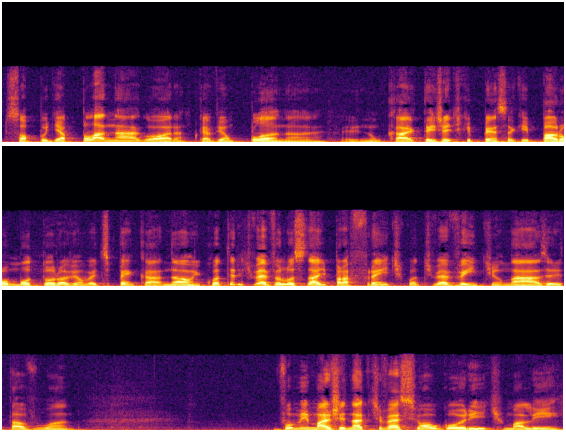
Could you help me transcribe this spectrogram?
só podia planar agora, porque o avião plana, né? Ele não cai. Tem gente que pensa que parou o motor, o avião vai despencar. Não, enquanto ele tiver velocidade para frente, enquanto tiver ventinho na asa, ele tá voando. Vamos imaginar que tivesse um algoritmo ali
